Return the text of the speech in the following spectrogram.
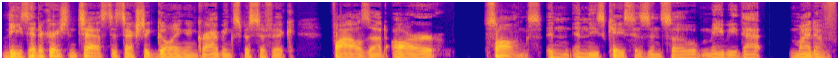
these integration tests, it's actually going and grabbing specific files that are songs in in these cases. And so maybe that might have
